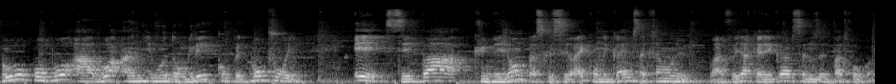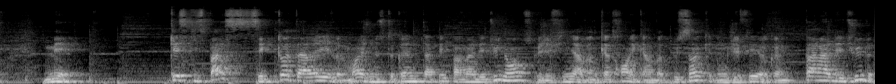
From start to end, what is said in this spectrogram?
pour, pour avoir un niveau d'anglais complètement pourri. Et c'est pas qu'une légende parce que c'est vrai qu'on est quand même sacrément nul. Il faut dire qu'à l'école, ça nous aide pas trop quoi. Mais qu'est-ce qui se passe? C'est que toi t'arrives, moi je me suis quand même tapé pas mal d'études, hein, parce que j'ai fini à 24 ans avec un bac plus 5, donc j'ai fait euh, quand même pas mal d'études,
